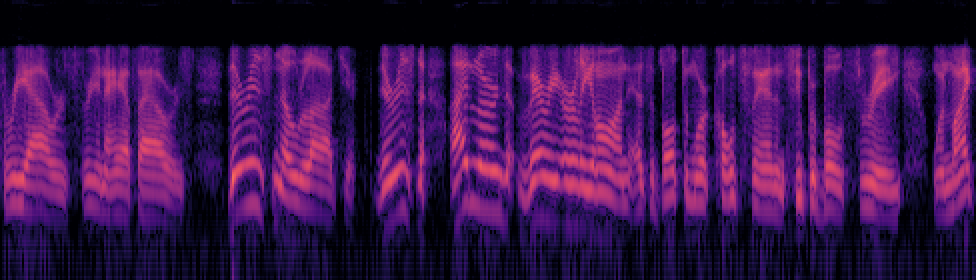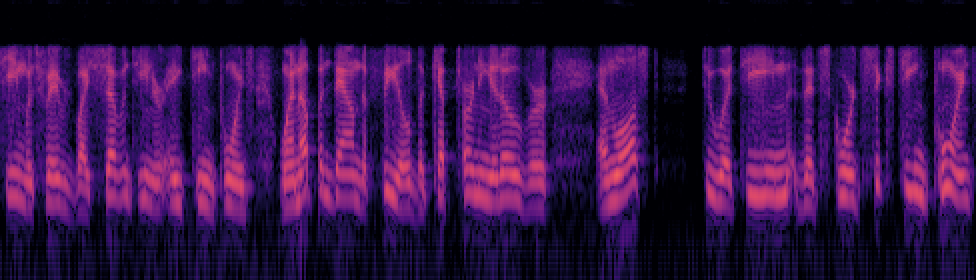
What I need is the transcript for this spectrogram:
three hours, three and a half hours. There is no logic. There is the. I learned very early on as a Baltimore Colts fan in Super Bowl three when my team was favored by 17 or 18 points, went up and down the field but kept turning it over, and lost to a team that scored 16 points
